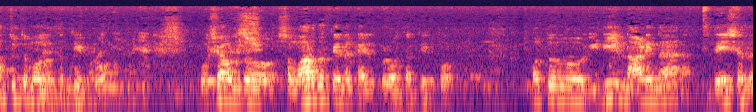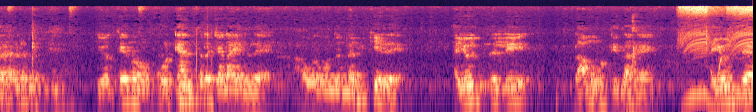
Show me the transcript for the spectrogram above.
ಅತ್ಯುತ್ತಮವಾದಂಥ ತೀರ್ಪು. ಬಹುಶಃ ಒಂದು ಸೌಹಾರ್ದತೆಯನ್ನು ಕಾಯ್ದುಕೊಳ್ಳುವಂಥ ತೀರ್ಪು. ಮತ್ತು ಇಡೀ ನಾಡಿನ ದೇಶದ ಇವತ್ತೇನು ಕೋಟ್ಯಾಂತರ ಜನ ಏನಿದೆ ಅವರ ಒಂದು ನಂಬಿಕೆ ಇದೆ. ಅಯೋಧ್ಯೆಯಲ್ಲಿ ರಾಮ ಹುಟ್ಟಿದ್ದಾನೆ. ಅಯೋಧ್ಯೆ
